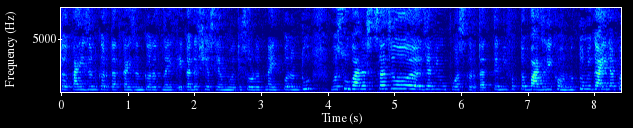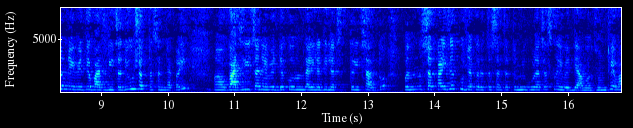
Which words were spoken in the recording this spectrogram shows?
तर काही जण करतात काही जण करत नाहीत. एकादशी असल्यामुळे ते सोडत नाहीत. परंतु वसुबारसचा जो ज्यांनी उपवास करतात त्यांनी फक्त बाजरी खाऊन मग तुम्ही गाईला पण नैवेद्य बाजरीचा देऊ शकता संध्याकाळी. बाजरीचा नैवेद्य करून गाईला दिला तरी चालतो. पण सकाळी जर पूजा करत असाल तर तुम्ही गुळाचाच नैवेद्य आवर्जून ठेवा.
